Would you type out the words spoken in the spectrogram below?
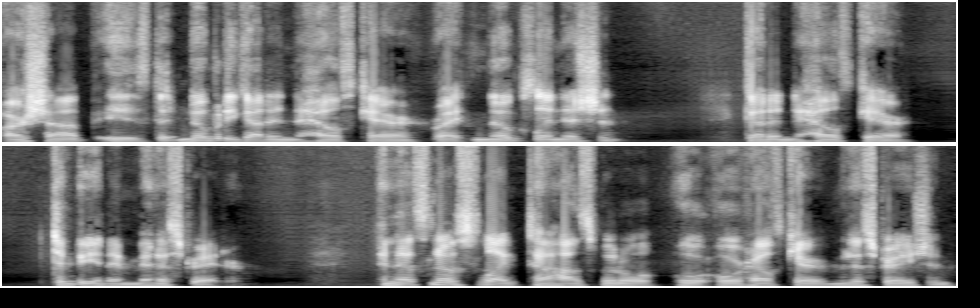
our shop is that nobody got into healthcare, right? No clinician got into healthcare to be an administrator. And that's no slight to hospital or, or, healthcare administration.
